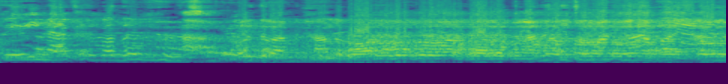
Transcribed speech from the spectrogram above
ফেস ম্যাচের কথা বলছি। ওই তো আমি কালো। আমি কিছু মাখি না ভাই আমি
